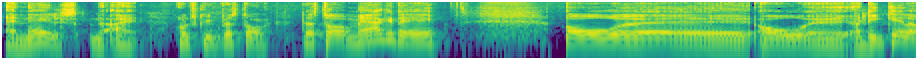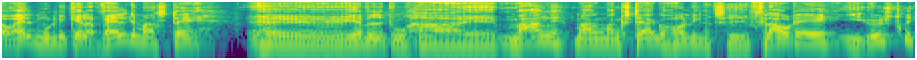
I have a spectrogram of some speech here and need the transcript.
anals... Nej, undskyld, hvad står der? Der står mærkedage, og, øh, og, øh, og det gælder jo alt muligt. Det gælder Valdemarsdag. Øh, jeg ved, du har øh, mange, mange, mange stærke holdninger til flagdage i Østrig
